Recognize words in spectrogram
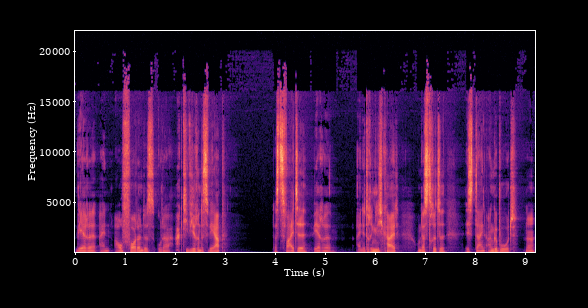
wäre ein aufforderndes oder aktivierendes Verb. Das zweite wäre eine Dringlichkeit. Und das dritte ist dein Angebot. Ne?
